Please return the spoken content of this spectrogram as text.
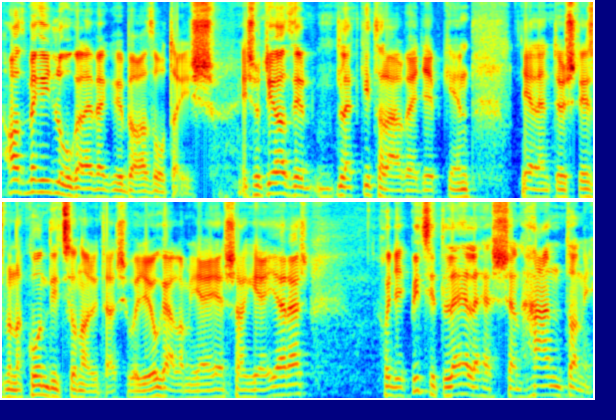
az meg így lóg a levegőbe azóta is. És úgyhogy azért lett kitalálva egyébként jelentős részben a kondicionalitási vagy a jogállami eljársági eljárás, hogy egy picit le lehessen hántani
